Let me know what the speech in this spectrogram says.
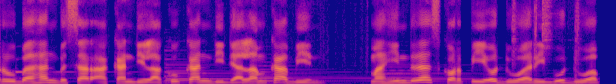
Perubahan besar akan dilakukan di dalam kabin. Mahindra Scorpio 2022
